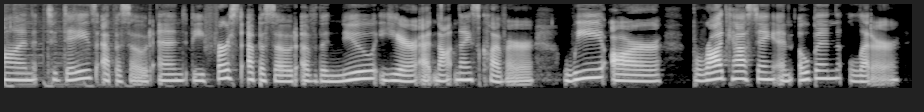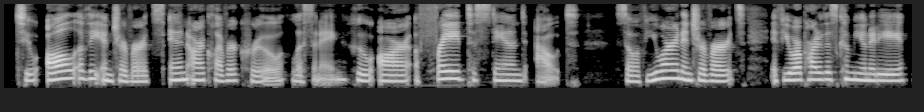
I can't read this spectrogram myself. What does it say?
On today's episode and the first episode of the new year at Not Nice Clever, we are broadcasting an open letter to all of the introverts in our clever crew listening who are afraid to stand out. So, if you are an introvert, if you are part of this community,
